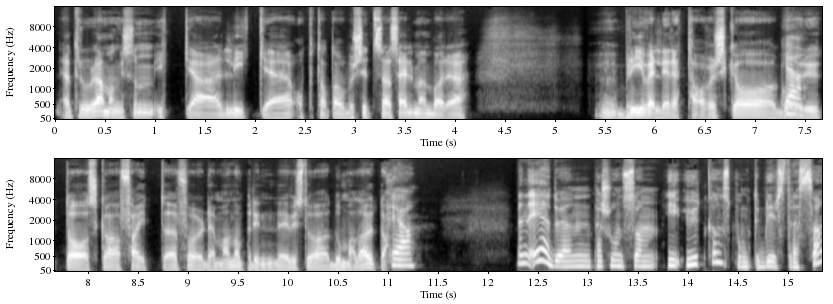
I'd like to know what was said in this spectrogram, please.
Jeg tror det er mange som ikke er like opptatt av å beskytte seg selv, men bare øh, blir veldig retthaversk og går ut og skal fighte for det man opprinnelig, hvis du har dumma deg ut, da. Ja. Men er du en person som i utgangspunktet blir stressa,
